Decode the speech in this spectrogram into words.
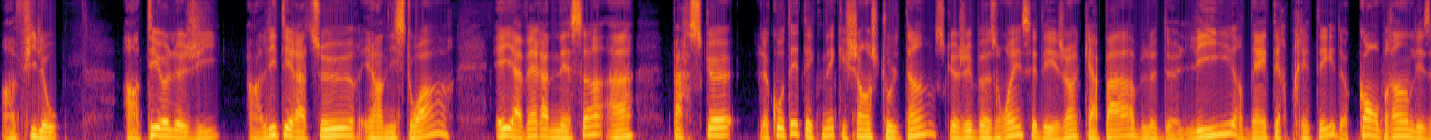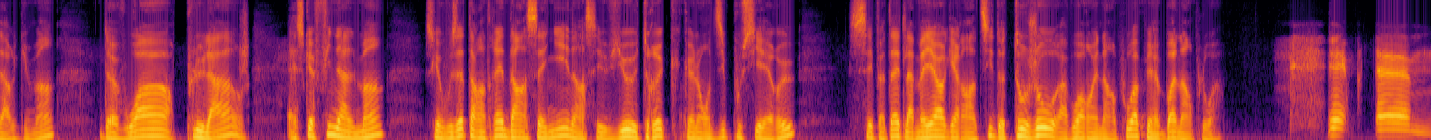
en philo, en théologie, en littérature et en histoire, et il avait ramené ça à parce que le côté technique, il change tout le temps. Ce que j'ai besoin, c'est des gens capables de lire, d'interpréter, de comprendre les arguments, de voir plus large. Est-ce que finalement, ce que vous êtes en train d'enseigner dans ces vieux trucs que l'on dit poussiéreux, c'est peut-être la meilleure garantie de toujours avoir un emploi puis un bon emploi. Et, euh,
